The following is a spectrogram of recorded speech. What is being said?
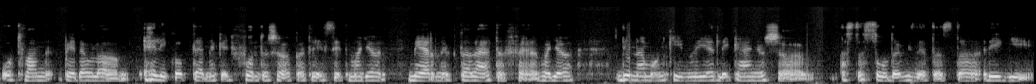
ott van például a helikopternek egy fontos alkatrészét magyar mérnök találta fel, vagy a dinamon kívül jedlikányos a, azt a szódavizet, azt a régi,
